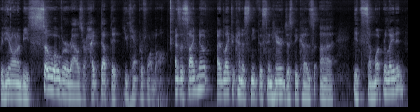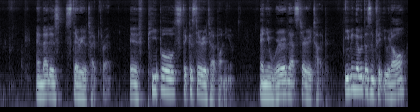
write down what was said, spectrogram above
but you don't want to be so over aroused or hyped up that you can't perform well. As a side note, I'd like to kind of sneak this in here just because uh, it's somewhat related, and that is stereotype threat. If people stick a stereotype on you and you're aware of that stereotype, even though it doesn't fit you at all,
